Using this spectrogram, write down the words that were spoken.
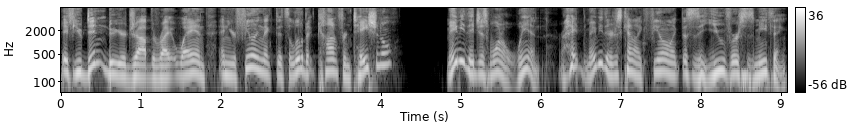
If you didn't do your job the right way and, and you're feeling like it's a little bit confrontational, maybe they just want to win, right? Maybe they're just kind of like feeling like this is a you versus me thing.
